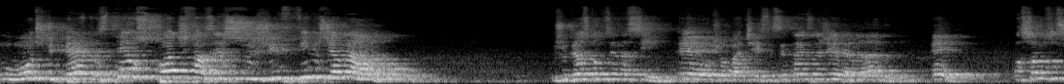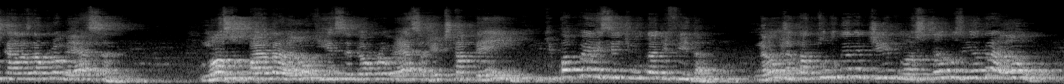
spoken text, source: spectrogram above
um monte de pedras, Deus pode fazer surgir filhos de Abraão. Os judeus estão dizendo assim: Ei, João Batista, você está exagerando. Ei, nós somos os caras da promessa. Nosso pai Abraão que recebeu a promessa, a gente está bem. Que papo é esse de mudar de vida? Não, já está tudo garantido, nós estamos em Abraão.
